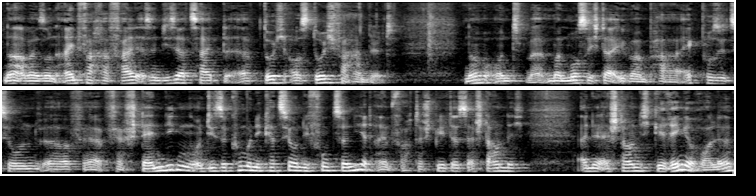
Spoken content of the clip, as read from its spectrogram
Ne, aber so ein einfacher Fall ist in dieser Zeit durchaus durchverhandelt. Ne, und man muss sich da über ein paar Eckpositionen verständigen und diese Kommunikation, die funktioniert einfach. Da spielt es erstaunlich eine erstaunlich geringe Rolle,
